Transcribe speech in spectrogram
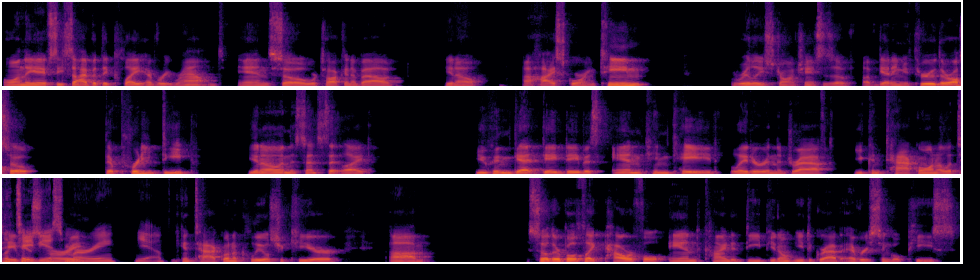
on the AFC side, but they play every round. And so we're talking about, you know, a high scoring team, really strong chances of of getting you through. They're also they're pretty deep, you know, in the sense that like you can get Gabe Davis and Kincaid later in the draft. You can tack on a Latavius, Latavius Murray. Murray. Yeah. You can tack on a Khalil Shakir. Um, so they're both like powerful and kind of deep. You don't need to grab every single piece.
